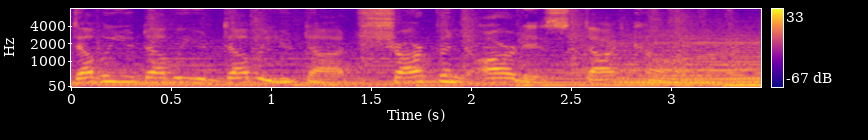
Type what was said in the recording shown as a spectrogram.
www.sharpenedartist.com.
